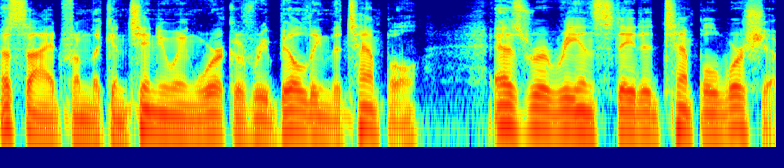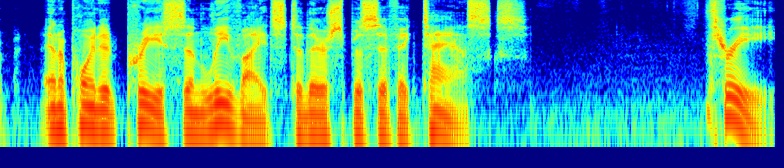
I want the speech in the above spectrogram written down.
Aside from the continuing work of rebuilding the temple, Ezra reinstated temple worship and appointed priests and Levites to their specific tasks. 3.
